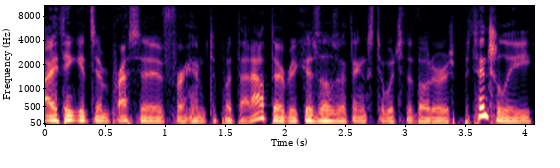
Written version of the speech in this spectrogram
i think it's impressive for him to put that out there because those are things to which the voters potentially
